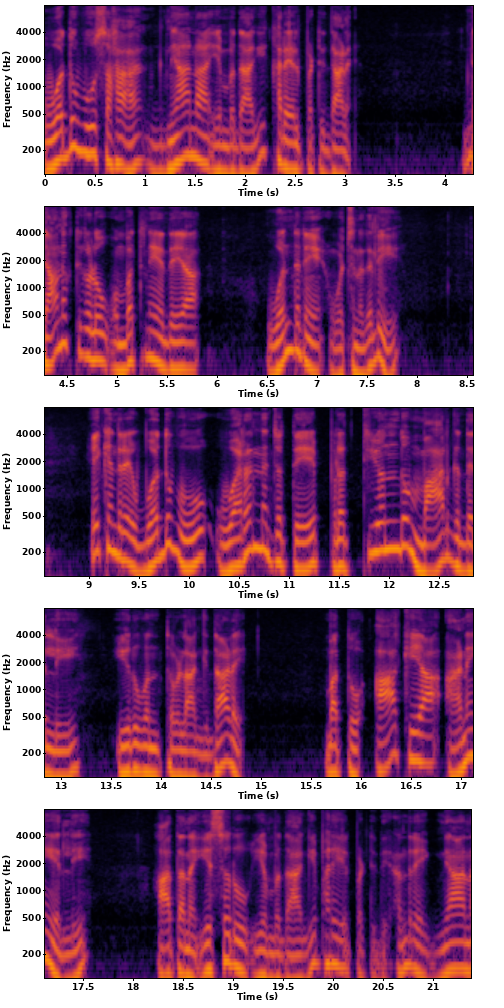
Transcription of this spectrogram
ವಧುವು ಸಹ ಜ್ಞಾನ ಎಂಬುದಾಗಿ ಕರೆಯಲ್ಪಟ್ಟಿದ್ದಾಳೆ. ಜ್ಞಾನೋಕ್ತಿಗಳು ಒಂಬತ್ತನೆಯ ಅಧ್ಯಾಯ ಒಂದನೇ ವಚನದಲ್ಲಿ, ಏಕೆಂದರೆ ವಧುವು ವರನ ಜೊತೆ ಪ್ರತಿಯೊಂದು ಮಾರ್ಗದಲ್ಲಿ ಇರುವಂಥವಳಾಗಿದ್ದಾಳೆ ಮತ್ತು ಆಕೆಯ ಹಣೆಯಲ್ಲಿ ಆತನ ಹೆಸರು ಎಂಬುದಾಗಿ ಬರೆಯಲ್ಪಟ್ಟಿದೆ. ಅಂದರೆ ಜ್ಞಾನ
